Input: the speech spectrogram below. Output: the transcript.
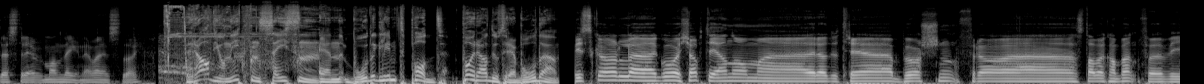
det strevet man legger ned hver eneste dag. Radio 1916, en Bodø-Glimt-pod på Radio 3 Bodø. Vi skal eh, gå kjapt igjennom eh, Radio 3-børsen fra uh, Stabæk-kampen før vi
